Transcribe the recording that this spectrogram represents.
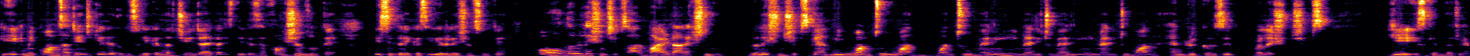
कि एक में कौन सा change किया जाए तो दूसरे के अंदर change आएगा जिस तरीके से functions होते हैं इसी तरीके से ये relations होते हैं all the relationships are bi-directional relationships can be one to one one to many many to many many to one and recursive relationships ये इसके अंदर जो है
